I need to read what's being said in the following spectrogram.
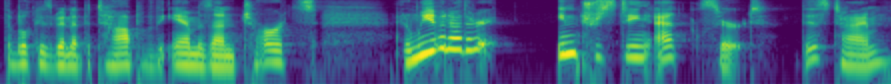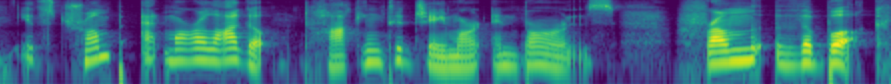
The book has been at the top of the Amazon charts, and we have another interesting excerpt. This time, it's Trump at Mar a Lago talking to J Mart and Burns from the book.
